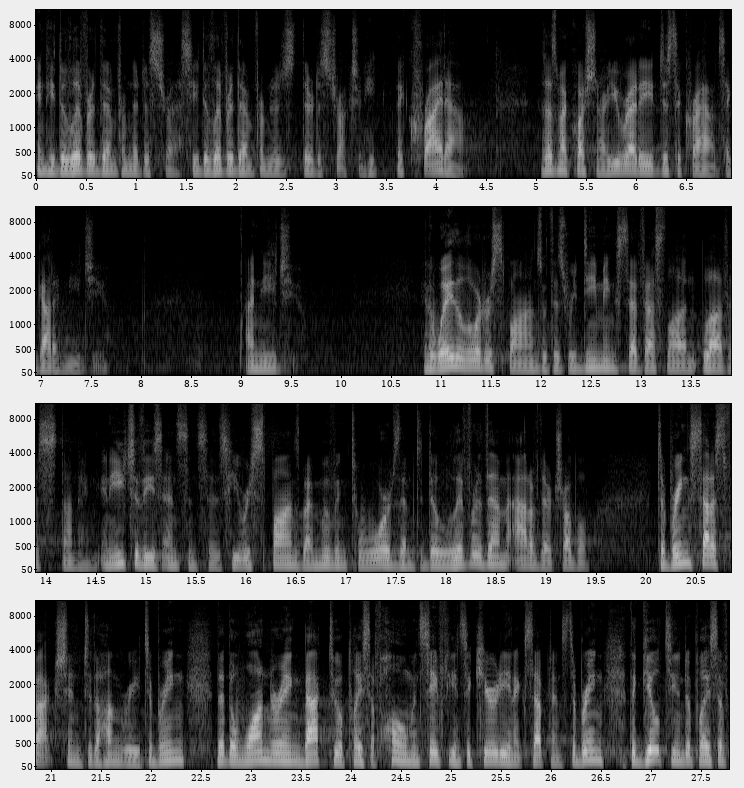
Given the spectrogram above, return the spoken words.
and He delivered them from their distress. He delivered them from their destruction. He, they cried out. That's my question. Are you ready just to cry out and say, God, I need you? I need you. And the way the Lord responds with his redeeming, steadfast love is stunning. In each of these instances, he responds by moving towards them to deliver them out of their trouble to bring satisfaction to the hungry, to bring the, the wandering back to a place of home and safety and security and acceptance, to bring the guilty into a place of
